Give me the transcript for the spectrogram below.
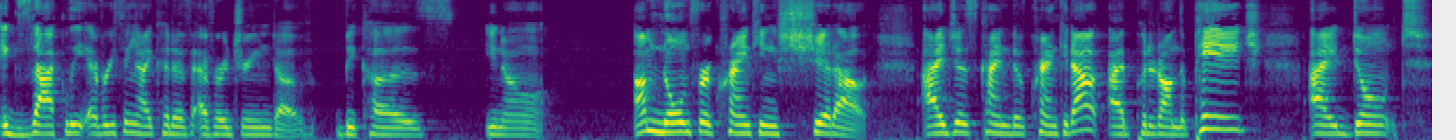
exactly everything I could have ever dreamed of because, you know, I'm known for cranking shit out. I just kind of crank it out. I put it on the page. I don't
